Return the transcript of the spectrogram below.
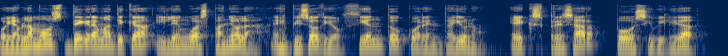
Hoy hablamos de gramática y lengua española, episodio 141. Expresar posibilidad.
